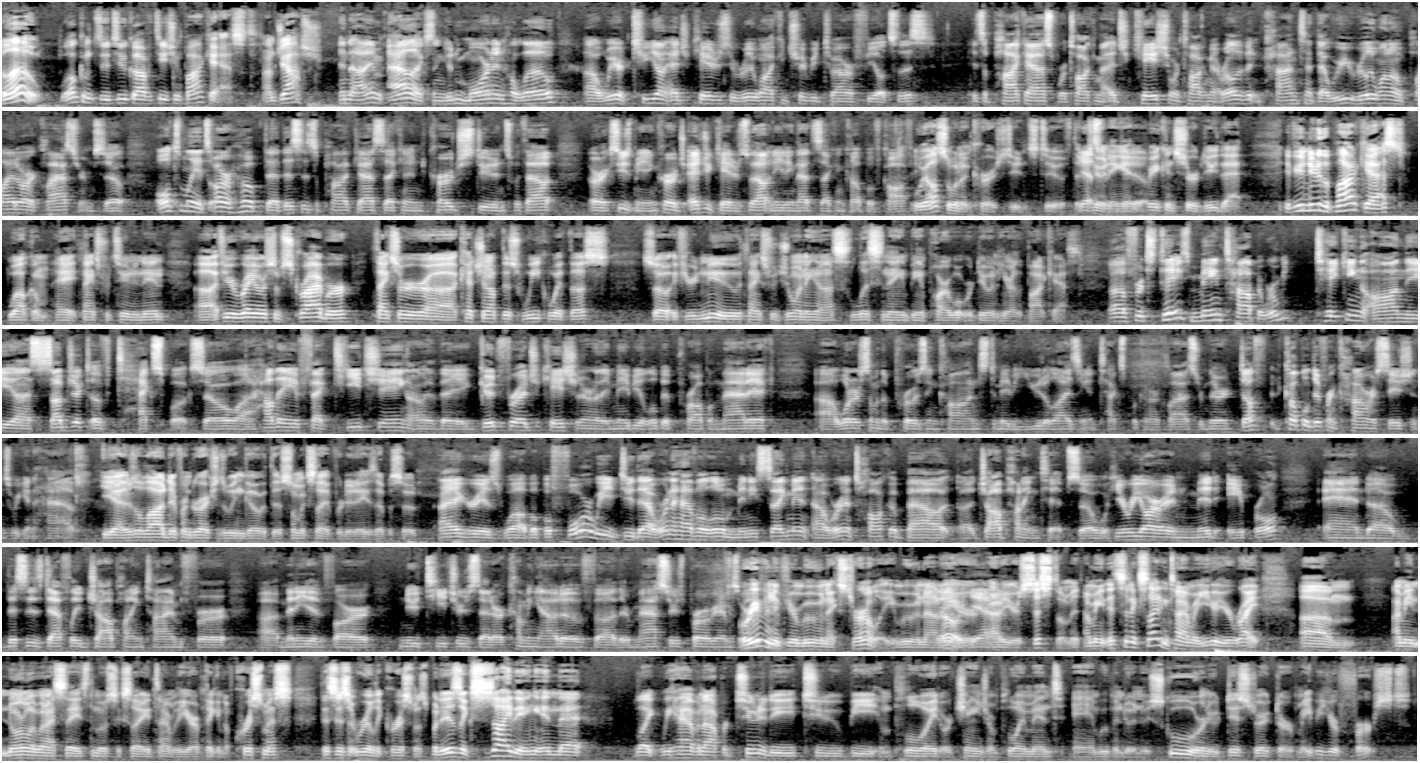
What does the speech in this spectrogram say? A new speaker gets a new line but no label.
Hello, welcome to Two Coffee Teaching Podcast. I'm Josh.
And I'm Alex, and good morning, hello. Uh, we are two young educators who really want to contribute to our field. So, this is a podcast. We're talking about education, we're talking about relevant content that we really want to apply to our classroom. So, ultimately, it's our hope that this is a podcast that can encourage students without, or excuse me, encourage educators without needing that second cup of coffee.
We also want to encourage students too if they're
Yes,
tuning in. We can sure do that. If you're new to the podcast, welcome. Hey, thanks for tuning in. Uh, if you're a regular subscriber, thanks for uh, catching up this week with us. So if you're new, thanks for joining us, listening, being a part of what we're doing here on the podcast.
Uh, for today's main topic, we're going to be taking on the uh, subject of textbooks. So, uh, how they affect teaching. Are they good for education, or are they maybe a little bit problematic? Uh, what are some of the pros and cons to maybe utilizing a textbook in our classroom? There are duff- a couple different conversations we can have.
Yeah, there's a lot of different directions we can go with this. So I'm excited for today's episode.
I agree as well. But before we do that, we're going to have a little mini segment. Uh, we're going to talk about uh, job hunting tips. So here we are in mid April, and uh, this is definitely job hunting time for uh, many of our new teachers that are coming out of uh, their master's programs.
Or even if you're moving externally, you're moving out of
Oh,
your
yeah.
out of your system. It, I mean, it's an exciting time of year. You're right. Um, I mean, normally when I say it's the most exciting time of the year, I'm thinking of Christmas. This isn't really Christmas, but it is exciting in that, like, we have an opportunity to be employed or change employment and move into a new school or a new district or maybe your first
